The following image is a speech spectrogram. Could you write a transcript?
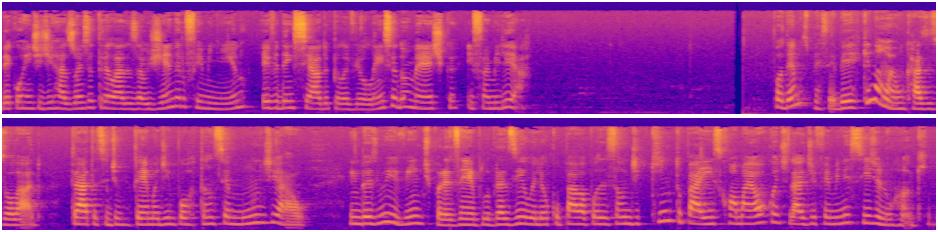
decorrente de razões atreladas ao gênero feminino, evidenciado pela violência doméstica e familiar. Podemos perceber que não é um caso isolado. Trata-se de um tema de importância mundial. Em 2020, por exemplo, o Brasil ele ocupava a posição de quinto país com a maior quantidade de feminicídio no ranking.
